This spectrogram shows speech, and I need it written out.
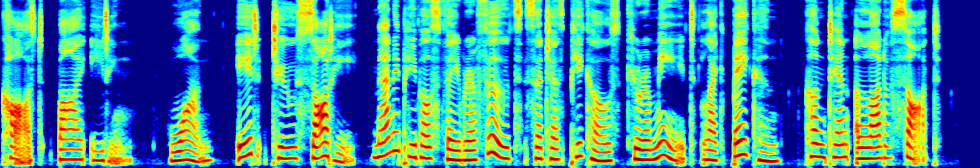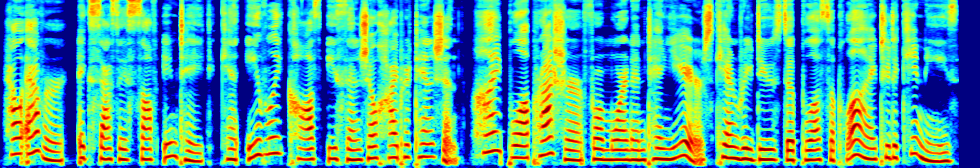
caused by eating. 1. Eat too salty. Many people's favorite foods, such as pickles, cured meat like bacon, contain a lot of salt. However, excessive salt intake can easily cause essential hypertension. High blood pressure for more than 10 years can reduce the blood supply to the kidneys,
